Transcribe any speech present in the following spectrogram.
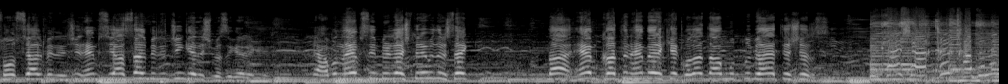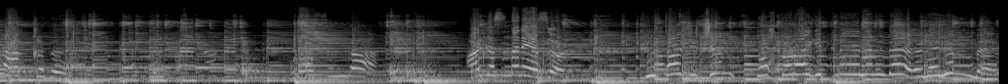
sosyal bilincin hem siyasal bilincin gelişmesi gerekir. Yani bunun hepsini birleştirebilirsek daha hem kadın hem erkek olarak daha mutlu bir hayat yaşarız. Taş hakkı kadının hakkıdır. Arkasında ne yazıyor? Kürtaj için doktora gitmeyelim de ölelim mi?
